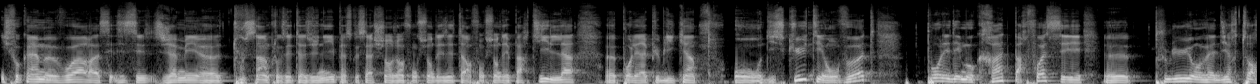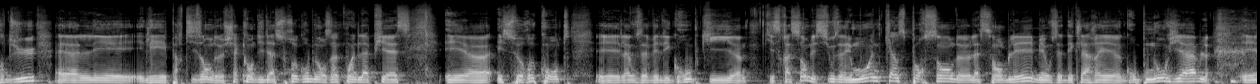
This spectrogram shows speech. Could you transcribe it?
il faut quand même voir, c'est jamais euh, tout simple aux États-Unis parce que ça change en fonction des États, en fonction des partis. Là, euh, pour les républicains, on discute et on vote. Pour les démocrates, parfois c'est euh, plus, on va dire, tordu. Euh, les, les, partisans de chaque candidat se regroupent dans un coin de la pièce et, euh, et se recomptent. Et là, vous avez les groupes qui, euh, qui se rassemblent. Et si vous avez moins de 15% de l'Assemblée, eh bien, vous êtes déclaré groupe non viable. Et,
